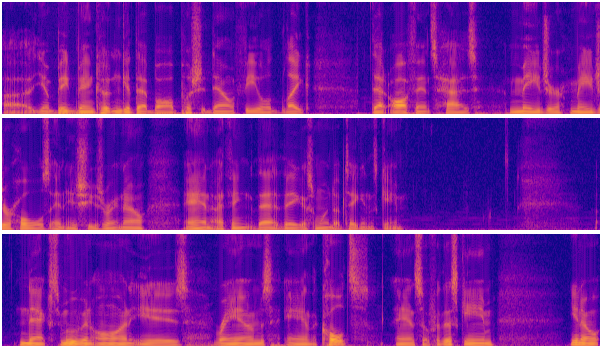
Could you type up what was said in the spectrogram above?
Uh, you know, Big Ben couldn't get that ball, push it downfield. Like that offense has major, major holes and issues right now, and I think that Vegas will end up taking this game. Next, moving on is Rams and the Colts. And so for this game, you know,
